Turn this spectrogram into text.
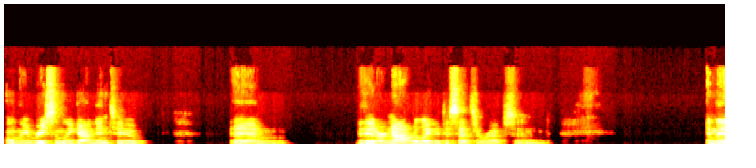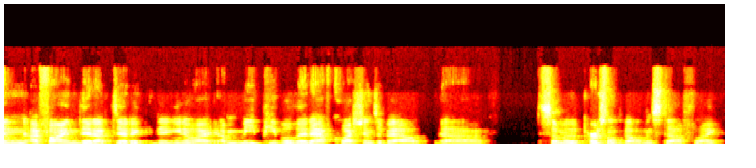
only recently gotten into, and that are not related to sets and reps and and then I find that I've dedicated, you know, I, I, meet people that have questions about uh, some of the personal development stuff, like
